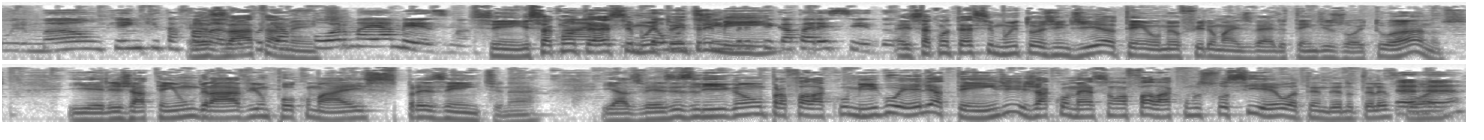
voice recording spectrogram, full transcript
o irmão, quem que tá falando. Exatamente. Porque a forma é a mesma. Sim, isso acontece Mas, muito então, entre o mim. fica parecido. Isso acontece muito hoje em dia. Eu tenho o meu filho mais velho tem 18 anos e ele já tem um grave um pouco mais presente, né? E às vezes ligam para falar comigo, ele atende e já começam a falar como se fosse eu atendendo o telefone. Uhum.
